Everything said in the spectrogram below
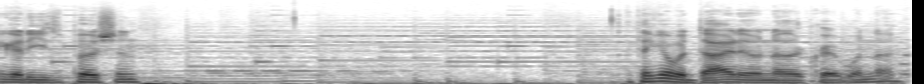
I gotta use a potion. I think I would die to another crit, wouldn't I?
